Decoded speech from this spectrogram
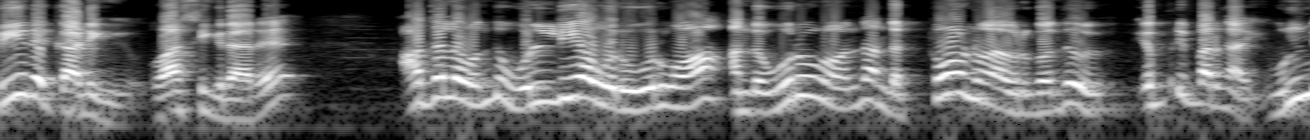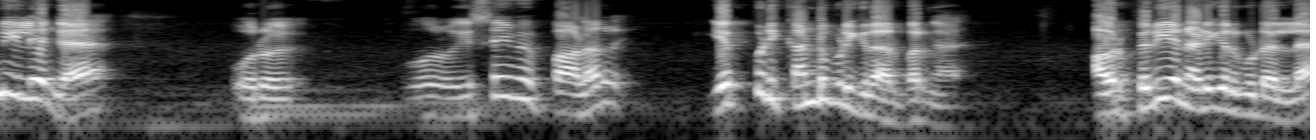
ரீ ரெக்கார்டிங் வாசிக்கிறாரு. அதுல வந்து ஒல்லியா ஒரு உருவம் அந்த உருவம் வந்து அந்த டோன் அவருக்கு வந்து எப்படி பாருங்க உண்மையிலேங்க ஒரு ஒரு இசையமைப்பாளர் எப்படி கண்டுபிடிக்கிறார் பாருங்க. அவர் பெரிய நடிகர் கூட இல்லை.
